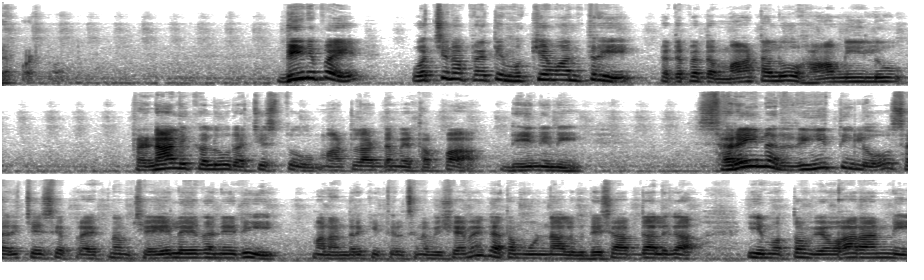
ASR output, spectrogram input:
ఏర్పడుతుంది. దీనిపై వచ్చిన ప్రతి ముఖ్యమంత్రి పెద్ద పెద్ద మాటలు హామీలు ప్రణాళికలు రచిస్తూ మాట్లాడడమే తప్ప దీనిని సరైన రీతిలో సరిచేసే ప్రయత్నం చేయలేదనేది మనందరికీ తెలిసిన విషయమే. గత మూడు నాలుగు దశాబ్దాలుగా ఈ మొత్తం వ్యవహారాన్ని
